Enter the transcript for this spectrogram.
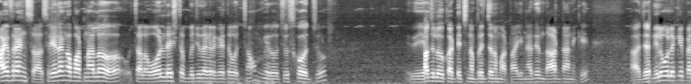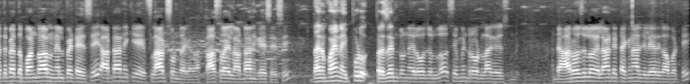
హాయ్ ఫ్రెండ్స్ శ్రీరంగపట్నంలో చాలా ఓల్డెస్ట్ బ్రిడ్జ్ దగ్గరికి అయితే వచ్చాం. మీరు చూసుకోవచ్చు. ఇది రాజులు కట్టించిన బ్రిడ్జ్ అనమాట ఈ నదిని దాటడానికి నిలువులకి పెద్ద పెద్ద బండరాలు నిలబెట్టేసి అడ్డానికి ఫ్లాట్స్ ఉంటాయి కదా కాసరాయిలు అడ్డానికి వేసేసి దానిపైన ఇప్పుడు ప్రజెంట్ ఉన్న రోజుల్లో సిమెంట్ రోడ్ లాగా వేసింది. అంటే ఆ రోజుల్లో ఎలాంటి టెక్నాలజీ లేదు కాబట్టి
